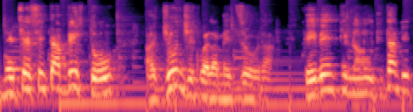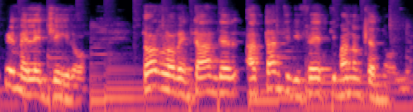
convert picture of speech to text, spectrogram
necessità virtù aggiungi quella mezz'ora, quei 20 no. minuti, tanto il film è leggero. Thor Love Thunder ha tanti difetti, ma non che annoia.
